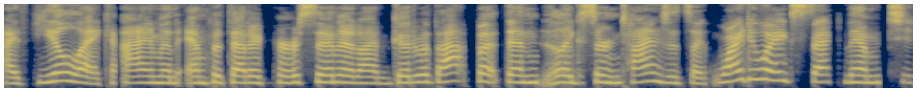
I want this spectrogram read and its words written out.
I feel like I'm an empathetic person and I'm good with that. But then like certain times it's like, why do I expect them to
